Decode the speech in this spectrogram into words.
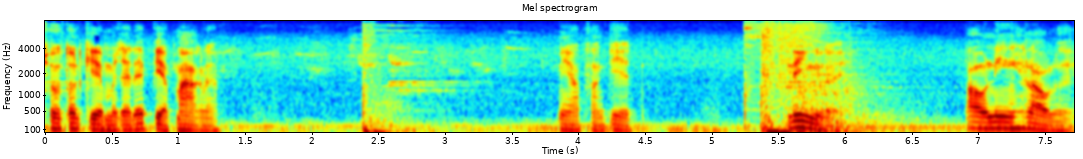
ช่วงต้นเกมมันจะได้เปรียบมากเลยครับนี่ครับสังเกต นิ่งเลย เป้านิ่งให้เราเลย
